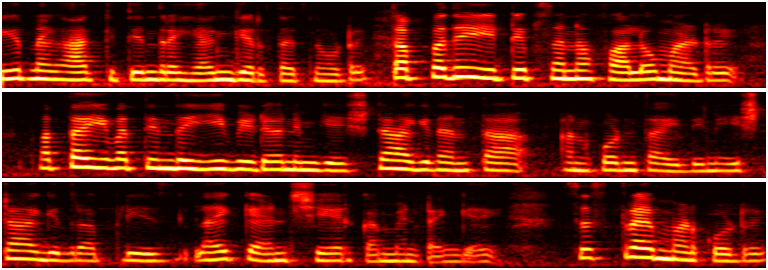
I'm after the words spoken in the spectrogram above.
ನೀರ್ನಾಗ ಹಾಕಿ ತಿಂದರೆ ಹೆಂಗೆ ಇರ್ತೈತೆ ನೋಡಿರಿ. ತಪ್ಪದೇ ಈ ಟಿಪ್ಸನ್ನು ಫಾಲೋ ಮಾಡಿರಿ. ಮತ್ತು ಇವತ್ತಿಂದ ಈ ವಿಡಿಯೋ ನಿಮಗೆ ಇಷ್ಟ ಆಗಿದೆ ಅಂತ ಅಂದ್ಕೊಳ್ತಾ ಇದ್ದೀನಿ. ಇಷ್ಟ ಆಗಿದ್ರೆ please like and share comment ಹಂಗೆ ಸಬ್ಸ್ಕ್ರೈಬ್ ಮಾಡಿಕೊಡ್ರಿ.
